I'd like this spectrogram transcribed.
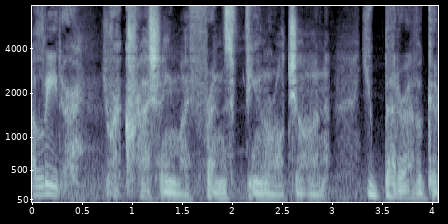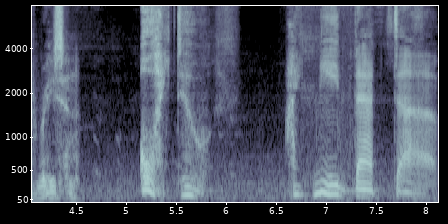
a leader. You are crashing my friend's funeral, John. You better have a good reason. Oh, I do. I need that, uh,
